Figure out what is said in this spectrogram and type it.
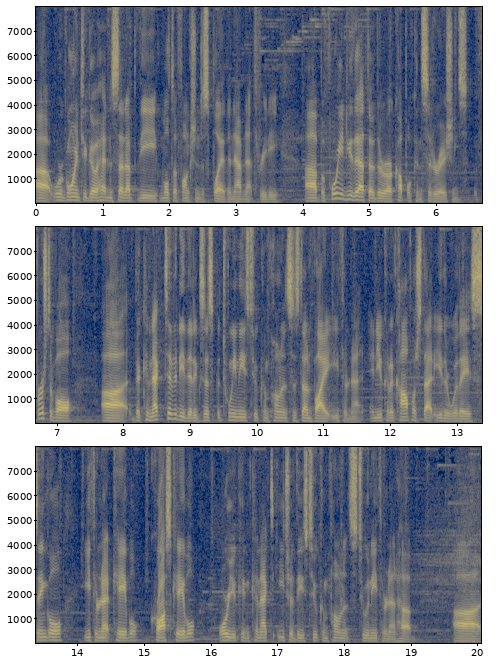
uh, we're going to go ahead and set up the multifunction display, the Navnet 3D. Uh, before you do that though, there are a couple considerations. First of all, uh, the connectivity that exists between these two components is done via Ethernet, and you can accomplish that either with a single Ethernet cable, cross cable, or you can connect each of these two components to an Ethernet hub. Uh,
